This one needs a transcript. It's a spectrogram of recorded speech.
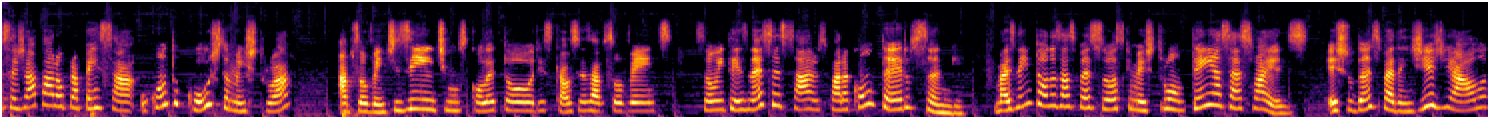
você já parou para pensar o quanto custa menstruar? Absorventes íntimos, coletores, calcinhas absorventes são itens necessários para conter o sangue. Mas nem todas as pessoas que menstruam têm acesso a eles. Estudantes pedem dias de aula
